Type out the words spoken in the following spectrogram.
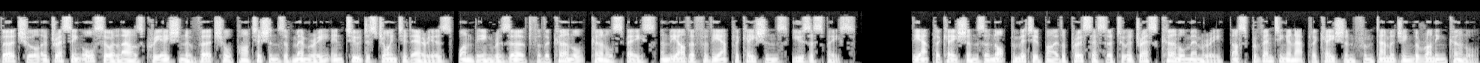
Virtual addressing also allows creation of virtual partitions of memory in two disjointed areas, one being reserved for the kernel, kernel space and the other for the application's user space. The applications are not permitted by the processor to address kernel memory, thus preventing an application from damaging the running kernel.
